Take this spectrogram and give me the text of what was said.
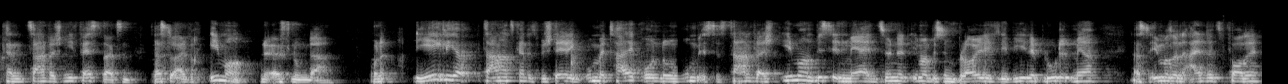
kann Zahnfleisch nie festwachsen. Da hast du einfach immer eine Öffnung da. Und jeglicher Zahnarzt kann das bestätigen. Um Metallkronen drumherum ist das Zahnfleisch immer ein bisschen mehr entzündet, immer ein bisschen bläulich, livide, blutet mehr. Da hast du immer so eine Eintrittspforte,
